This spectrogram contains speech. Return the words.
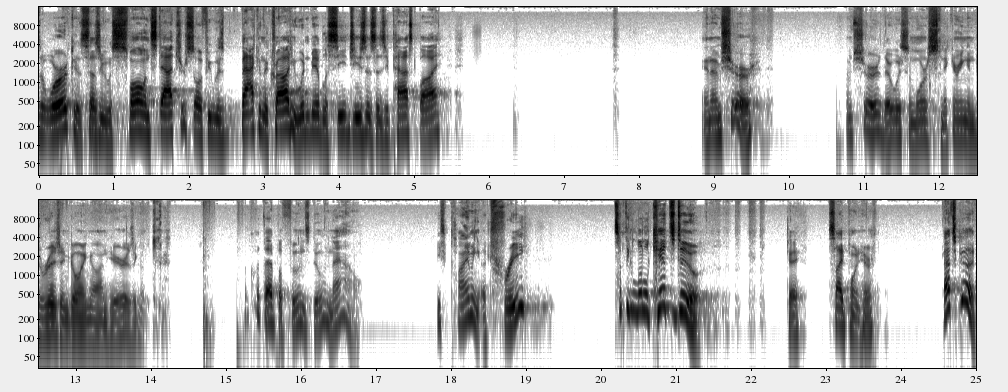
as work. It says he was small in stature, so if he was back in the crowd, he wouldn't be able to see Jesus as he passed by. And I'm sure, I'm sure there was some more snickering and derision going on here as goes, look what that buffoon's doing now. He's climbing a tree? Something little kids do. Okay, side point here. That's good.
